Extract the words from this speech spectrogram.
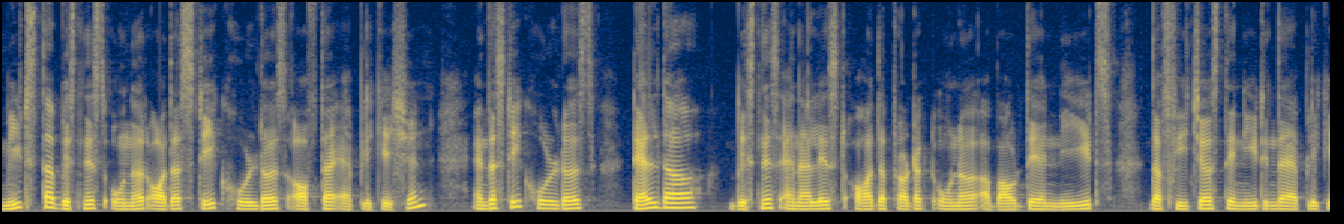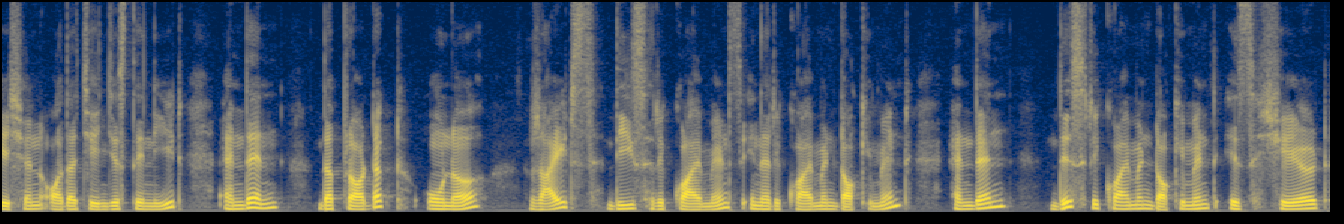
meets the business owner or the stakeholders of the application and the stakeholders tell the business analyst or the product owner about their needs, the features they need in the application or the changes they need. And then the product owner writes these requirements in a requirement document. And then this requirement document is shared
